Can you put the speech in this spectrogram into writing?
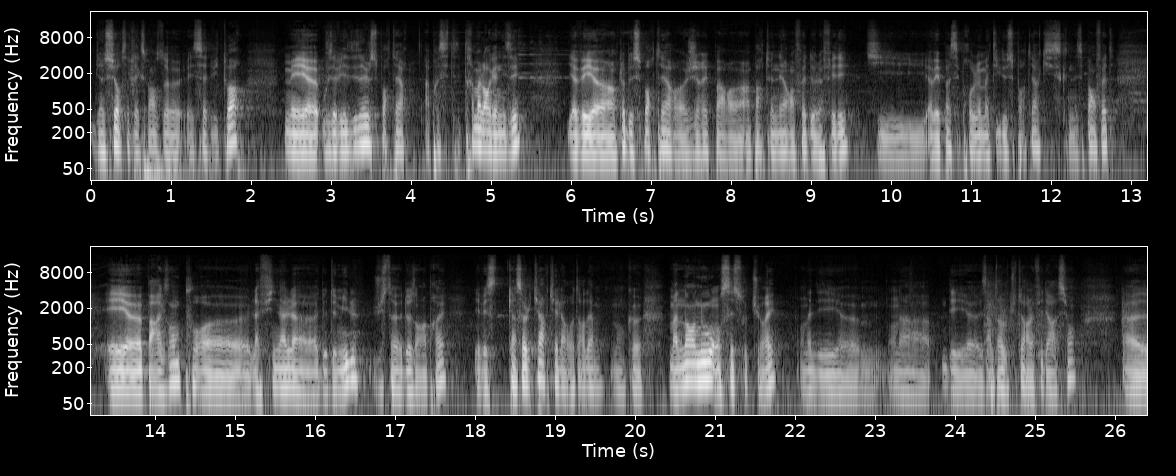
bien sûr cette expérience et cette victoire, Mais vous aviez déjà le supporter. Après, c'était très mal organisé. Il y avait euh, un club de supporters euh, géré par euh, un partenaire en fait de la Fédé qui avait pas ces problématiques de supporters, qui se connaissaient pas en fait. Et euh, par exemple pour euh, la finale de 2000, juste deux ans après, il y avait qu'un seul car qui est à Rotterdam. Donc euh, maintenant, nous, on s'est structuré. On a des, euh, on a des euh, interlocuteurs à la fédération. Euh,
